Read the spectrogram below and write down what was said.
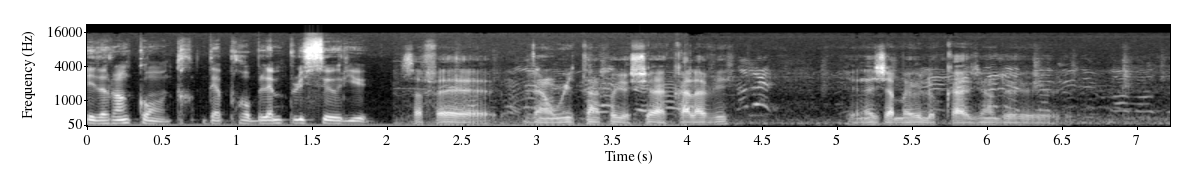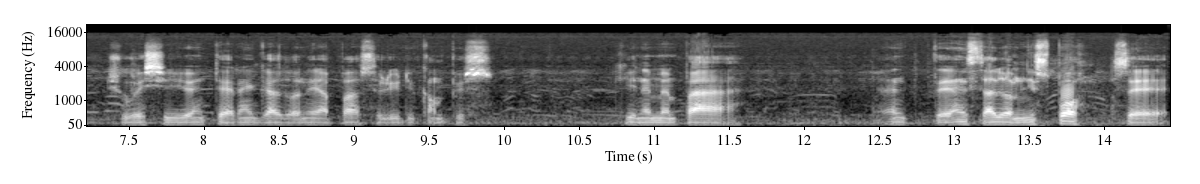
ils rencontrent des problèmes plus sérieux. Ça fait 28 ans que je suis à Calavi. Je n'ai jamais eu l'occasion de jouer sur un terrain gazonné à part celui du campus, qui n'est même pas un, un stade omnisport, c'est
